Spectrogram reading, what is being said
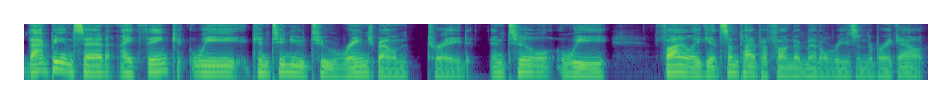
That being said, I think we continue to range bound trade until we finally get some type of fundamental reason to break out.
